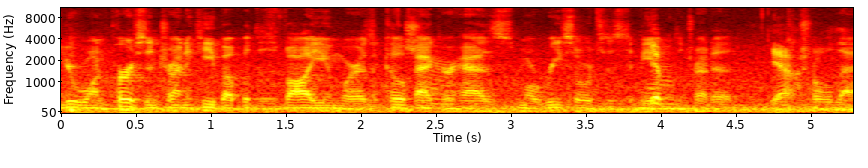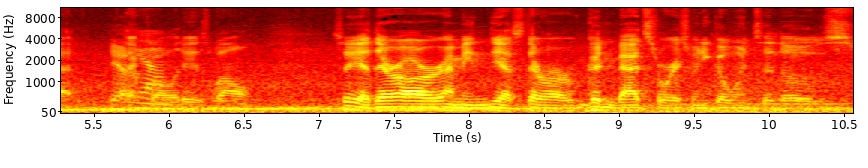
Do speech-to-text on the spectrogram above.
you're one person trying to keep up with this volume, whereas a co-packer Sure. has more resources to be Yep. able to try to Yeah. control that, Yeah. that Yeah. quality as well. So yeah, there are. I mean, yes, there are good and bad stories when you go into those,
